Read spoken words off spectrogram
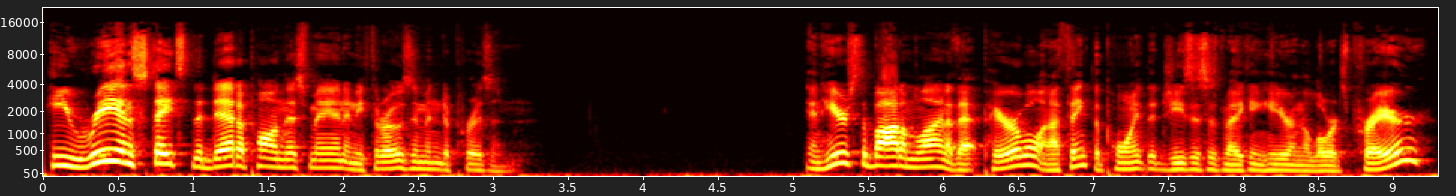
He reinstates the debt upon this man and he throws him into prison. And here's the bottom line of that parable, and I think the point that Jesus is making here in the Lord's Prayer.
